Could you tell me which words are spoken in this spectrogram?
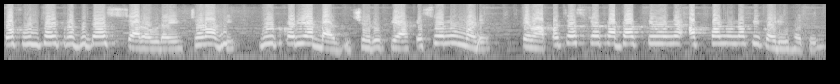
પ્રફુલભાઈ પ્રભુદાસ ચારવડાએ જણાવી લૂંટ કર્યા બાદ જે રૂપિયા કે સોનું મળે તેમાં પચાસ ટકા ભાગ તેઓને આપવાનું નક્કી કર્યું હતું.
